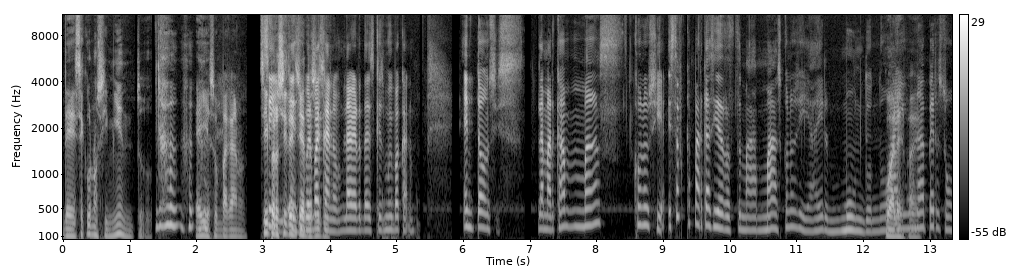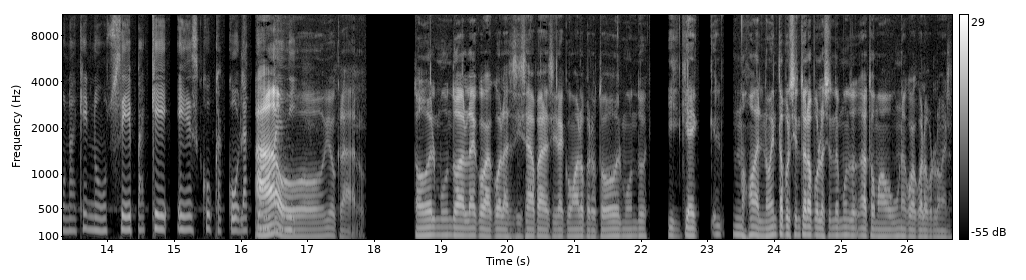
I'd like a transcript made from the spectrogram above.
De, ese conocimiento. Ey, eso es bacano. Sí, pero sí te es súper sí, sí. bacano, la verdad es que es muy bacano. Entonces, la marca más conocida, esta marca sí es la más conocida del mundo. No ¿Cuál hay es, una persona que no sepa qué es Coca-Cola Ah, obvio, claro. Todo el mundo habla de Coca-Cola, sí sabe para decir algo malo, pero todo el mundo. Y que, no joda, el 90% de la población del mundo ha tomado una Coca-Cola por lo menos.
